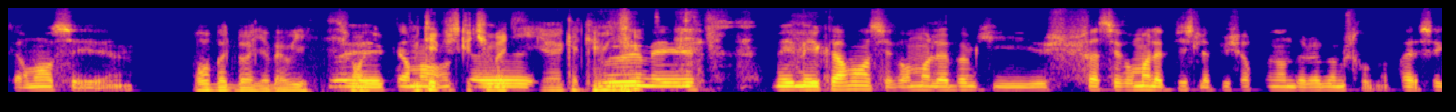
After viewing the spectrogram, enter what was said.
Clairement, c'est. Robot Boy, ah bah oui. Oui, clairement. puisque tu m'as dit quelques minutes. mais, mais, mais, clairement, c'est vraiment l'album qui. Enfin, c'est vraiment la piste la plus surprenante de l'album, je trouve. Après, c'est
